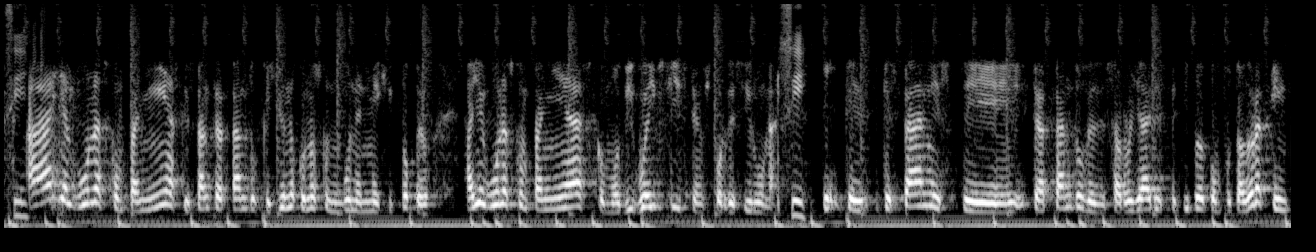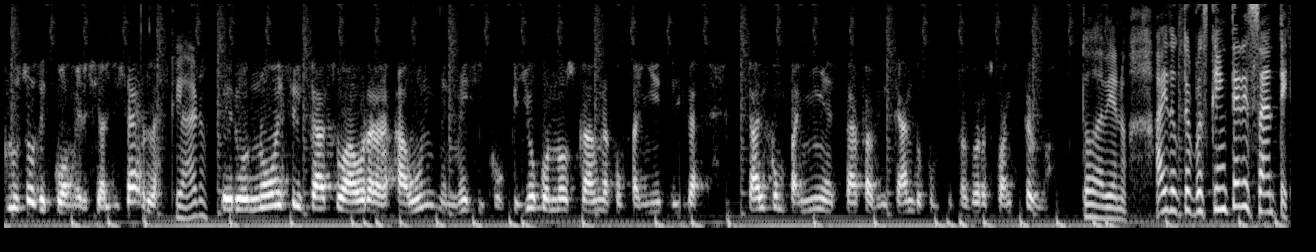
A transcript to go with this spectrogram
Sí. Hay algunas compañías que están tratando, que yo no conozco ninguna en México, pero hay algunas compañías como D-Wave Systems, por decir una, Sí. que, que- que están este, tratando de desarrollar este tipo de computadoras e incluso de comercializarlas. Claro. pero no es el caso ahora aún en México que yo conozca una compañía que diga tal compañía está fabricando computadoras cuánticas no Todavía no. Ay, doctor, pues qué interesante.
